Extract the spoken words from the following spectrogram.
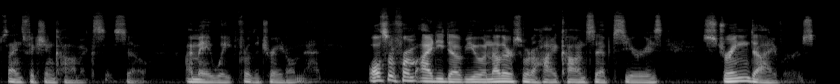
science fiction comics. So I may wait for the trade on that. Also from IDW, another sort of high concept series, String Divers.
